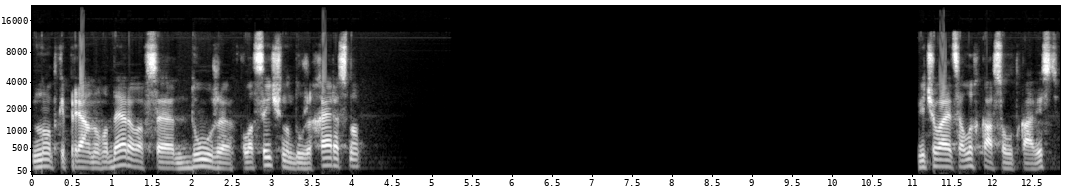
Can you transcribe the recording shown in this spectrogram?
Нотки пряного дерева, все дуже класично, дуже хересно. Відчувається легка солодкавість.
